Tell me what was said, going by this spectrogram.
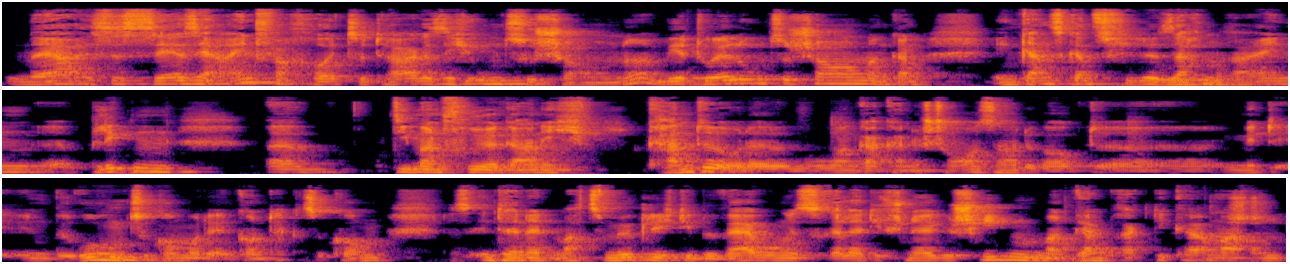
naja, es ist sehr, sehr einfach heutzutage, sich umzuschauen, ne? virtuell umzuschauen. Man kann in ganz, ganz viele Sachen mhm. reinblicken, äh, äh, die man früher gar nicht kannte oder wo man gar keine Chance hat, überhaupt äh, mit in Berührung zu kommen oder in Kontakt zu kommen. Das Internet macht es möglich, die Bewerbung ist relativ schnell geschrieben, man kann Praktika machen,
